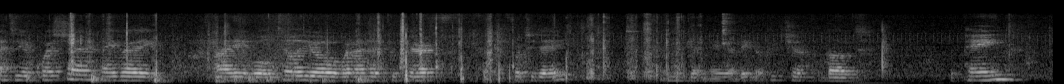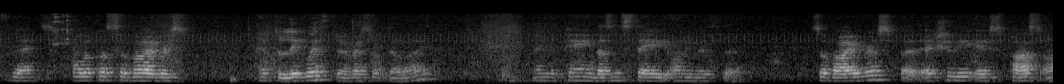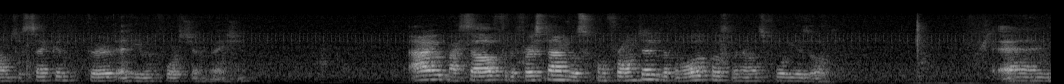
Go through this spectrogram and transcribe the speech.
answer your question, maybe I will tell you what I had prepared for today. And get maybe a bigger picture about the pain that Holocaust survivors have to live with the rest of their life. And the pain doesn't stay only with the survivors, but actually is passed on to second, third, and even fourth generation. I myself, for the first time, was confronted with the Holocaust when I was four years old. And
